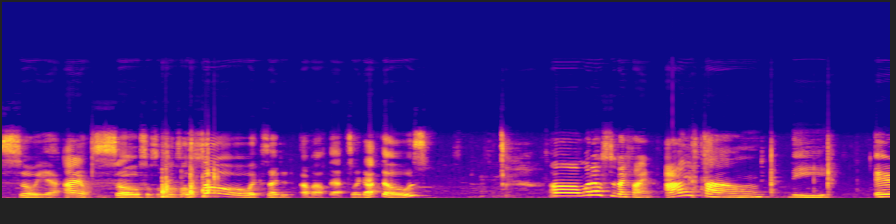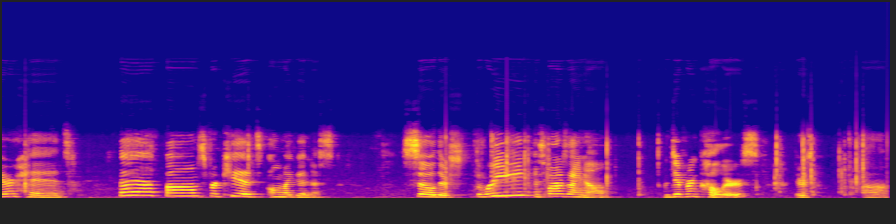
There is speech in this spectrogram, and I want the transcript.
So yeah, I am so, so, so, so, so, so excited about that. So I got those. Um, what else did I find? I found the Airheads bath bombs for kids. Oh my goodness. So there's three, as far as I know, different colors. There's um,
